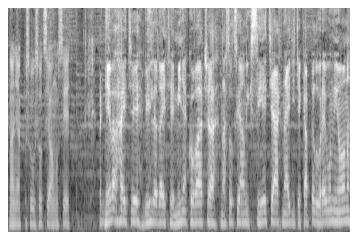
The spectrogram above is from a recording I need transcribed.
na nejakú svoju sociálnu sieť. Tak neváhajte, vyhľadajte Miňa Kováča na sociálnych sieťach, nájdete kapelu Reunion.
